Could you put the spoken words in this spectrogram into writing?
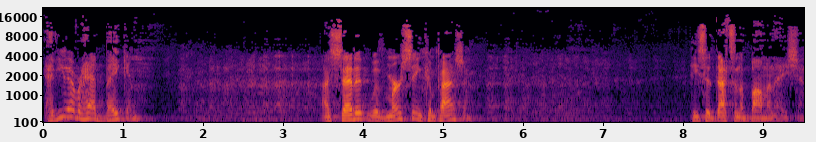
Have you ever had bacon? I said it with mercy and compassion. He said, That's an abomination.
